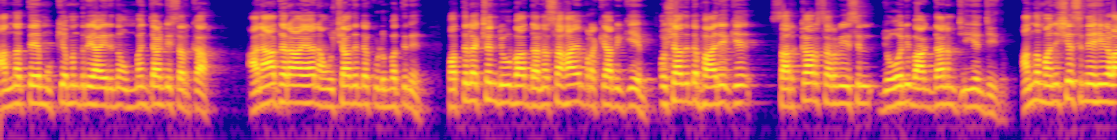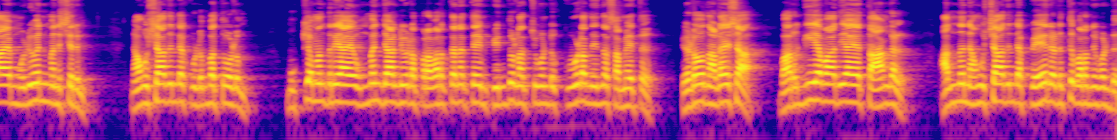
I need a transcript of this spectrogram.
അന്നത്തെ മുഖ്യമന്ത്രിയായിരുന്ന ഉമ്മൻചാണ്ടി സർക്കാർ അനാഥരായ നൌഷാദിന്റെ കുടുംബത്തിന് പത്ത് ലക്ഷം രൂപ ധനസഹായം പ്രഖ്യാപിക്കുകയും നൌഷാദിന്റെ ഭാര്യയ്ക്ക് സർക്കാർ സർവീസിൽ ജോലി വാഗ്ദാനം ചെയ്യുകയും ചെയ്തു. അന്ന് മനുഷ്യസ്നേഹികളായ മുഴുവൻ മനുഷ്യരും നൌഷാദിന്റെ കുടുംബത്തോടും മുഖ്യമന്ത്രിയായ ഉമ്മൻചാണ്ടിയുടെ പ്രവർത്തനത്തെയും പിന്തുണച്ചുകൊണ്ട് കൂടെ നിന്ന സമയത്ത് എടോ നടേശ വർഗീയവാദിയായ താങ്കൾ അന്ന് നൌഷാദിന്റെ പേരെടുത്തു പറഞ്ഞുകൊണ്ട്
